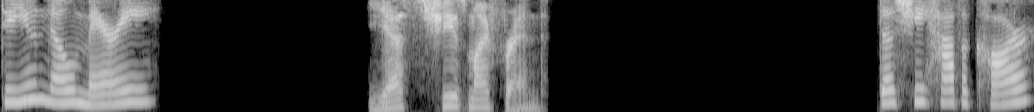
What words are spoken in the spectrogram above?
Do you know Mary? Yes, she's my friend. Does she have a car?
